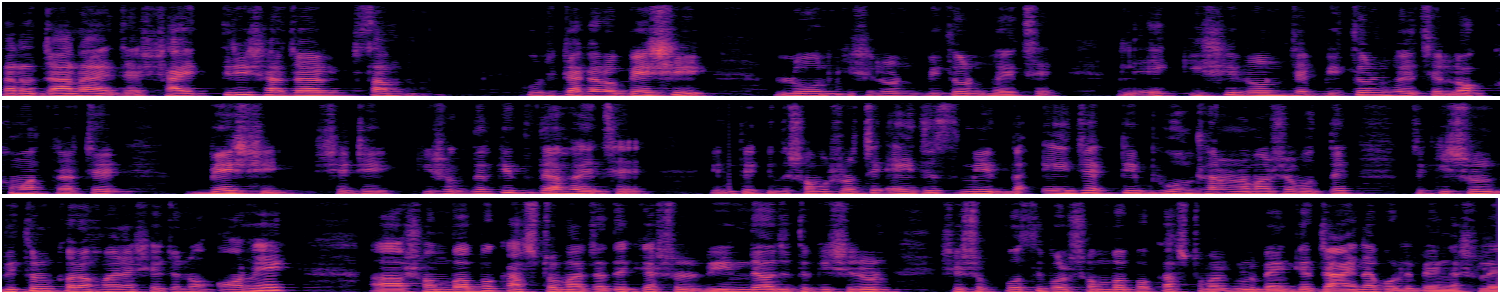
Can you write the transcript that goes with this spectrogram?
তারা জানায় যে সাঁত্রিশ হাজার সাম কোটি টাকারও বেশি লোন কৃষি লোন বিতরণ হয়েছে। তাহলে এই কৃষি লোন যে বিতরণ হয়েছে, লক্ষ্যমাত্রার চেয়ে বেশি, সেটি কৃষকদের কিন্তু দেওয়া হয়েছে। কিন্তু কিন্তু সমস্যা হচ্ছে এই যে স্মিথ বা এই যে একটি ভুল ধারণা মানুষের মধ্যে যে কৃষি ঋণ বিতরণ করা হয় না, সেজন্য অনেক সম্ভাব্য কাস্টমার যাদেরকে আসলে ঋণ দেওয়া যেত কৃষি ঋণ, সেসব পসিবল সম্ভাব্য কাস্টমারগুলো ব্যাংকে যায় না বলে ব্যাংক আসলে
